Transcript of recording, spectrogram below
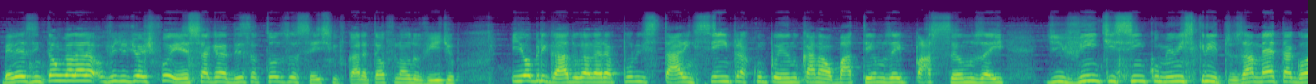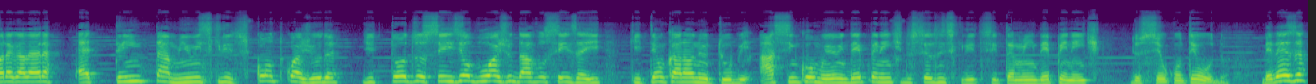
Beleza? Então, galera, o vídeo de hoje foi esse. Agradeço a todos vocês que ficaram até o final do vídeo. E obrigado, galera, por estarem sempre acompanhando o canal. Batemos aí, passamos aí de 25 mil inscritos. A meta agora, galera, é 30 mil inscritos. Conto com a ajuda de todos vocês e eu vou ajudar vocês aí que tem um canal no YouTube, assim como eu, independente dos seus inscritos e também independente do seu conteúdo. Beleza?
